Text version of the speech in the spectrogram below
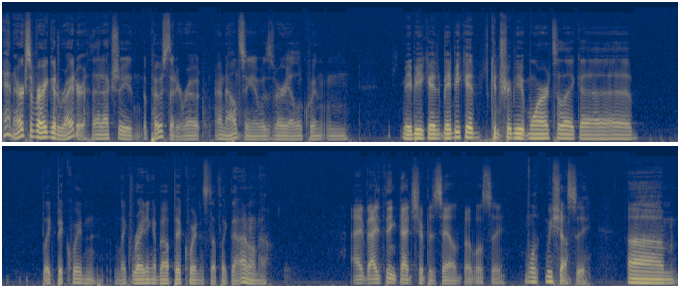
Yeah, and Eric's a very good writer. That actually, the post that he wrote announcing it was very eloquent, and maybe he could maybe he could contribute more to like uh like Bitcoin, like writing about Bitcoin and stuff like that. I don't know. I, I think that ship has sailed, but we'll see. Well, we shall see. Um,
